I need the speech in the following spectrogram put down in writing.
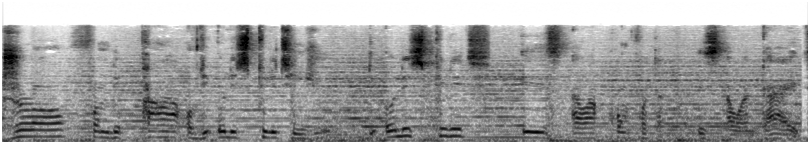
Draw from the power of the Holy Spirit in you. The Holy Spirit is our comforter, is our guide,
